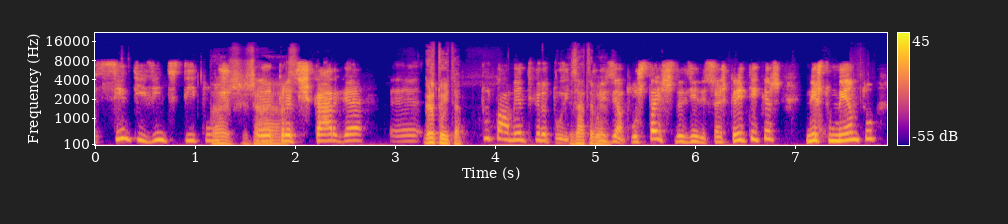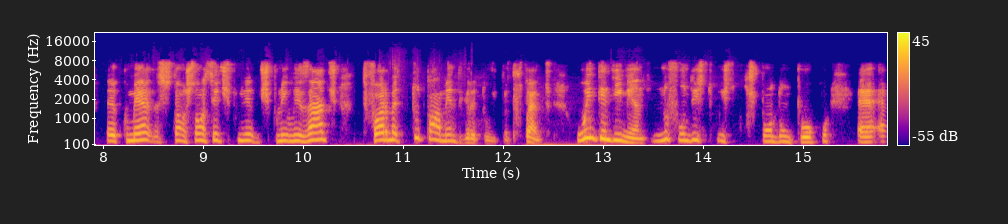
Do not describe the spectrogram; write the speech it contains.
120 eh, títulos já... Eh, para descarga gratuita. Totalmente gratuita. Exatamente. Por exemplo, os textos das edições críticas, neste momento, uh, estão, estão a ser disponibilizados de forma totalmente gratuita. Portanto, o entendimento, no fundo, isto, isto corresponde um pouco a,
